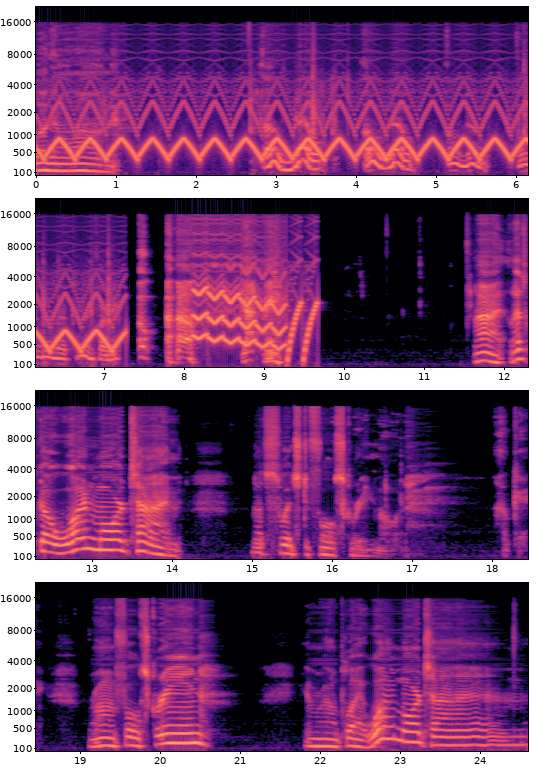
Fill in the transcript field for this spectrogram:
Oh no! Oh no! Oh no! Oh no! They're coming for me! Oh! oh got me! Alright, let's go one more time. Let's switch to full screen mode. Okay, we're on full screen. And we're going to play one more time.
